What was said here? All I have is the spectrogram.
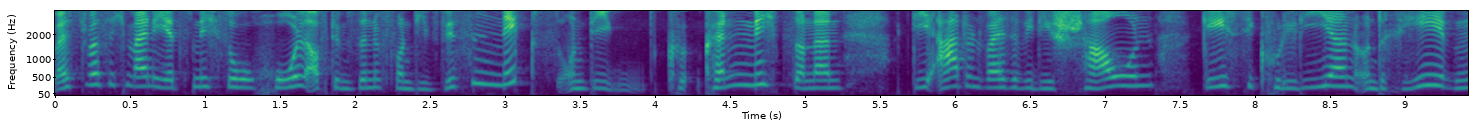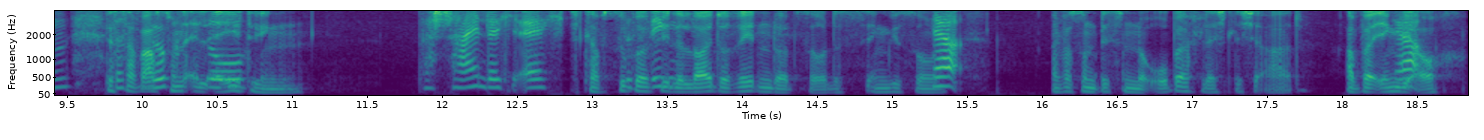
Weißt du, was ich meine? Jetzt nicht so hohl auf dem Sinne von, die wissen nix und die können nichts, sondern die Art und Weise, wie die schauen, gestikulieren und reden. Das, das war so ein LA-Ding. wahrscheinlich echt. Ich glaube, super Deswegen, viele Leute reden dort so. Das ist irgendwie so ja. einfach so ein bisschen eine oberflächliche Art. Aber irgendwie ja. auch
